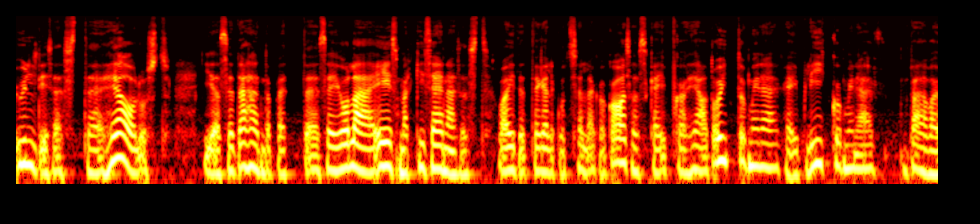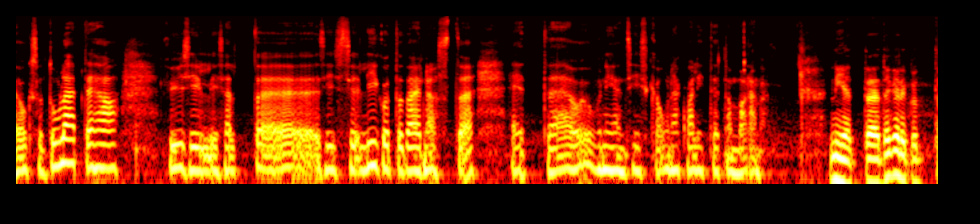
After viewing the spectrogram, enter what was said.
üldisest heaolust ja see tähendab, et see ei ole eesmärk iseenesest, vaid et tegelikult sellega kaasas käib ka hea toitumine, käib liikumine, päeva jooksul tuleb teha füüsiliselt siis liigutada ennast, et uni on siis ka une kvaliteet on parem. Nii et tegelikult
